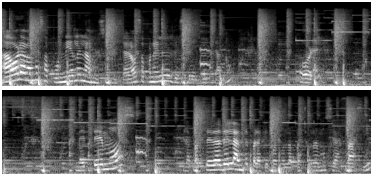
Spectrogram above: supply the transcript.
Ahora vamos a ponerle la musiquita. Vamos a ponerle el de estrellita, ¿no? Órale. Metemos la parte de adelante para que cuando la apachurremos sea fácil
